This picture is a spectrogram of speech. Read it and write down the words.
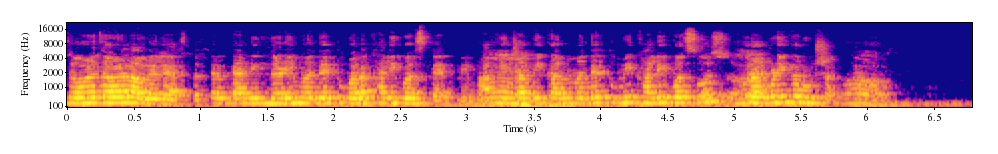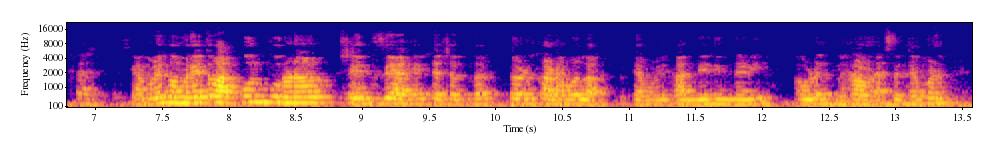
जवळजवळ लावलेले असतात. तर त्या निंदणीमध्ये तुम्हाला खाली बसता येत नाही. बाकीच्या. पिकांमध्ये तुम्ही खाली बसून. खुरपणी करू शकता. त्यामुळे कमरेत वाकून पूर्ण शेत जे आहे त्याच्यातलं तण काढावं लागतं. त्यामुळे कांदे निंदणी आवडत नाही. असं त्या. म्हणतात.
